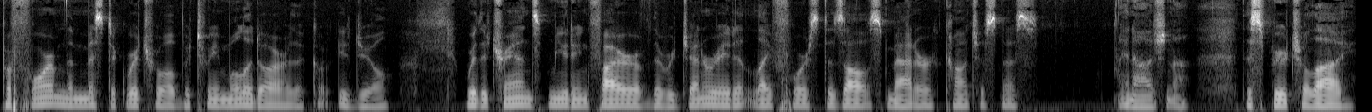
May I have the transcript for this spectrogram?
perform the mystic ritual between Muladhara, the coccygeal, where the transmuting fire of the regenerated life force dissolves matter, consciousness, and ajna, the spiritual eye,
